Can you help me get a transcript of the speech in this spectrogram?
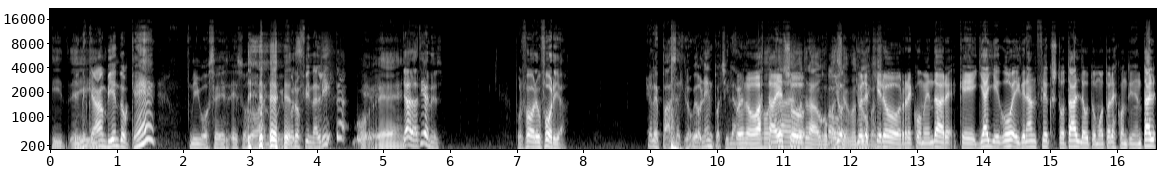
Y, Y me y- quedaban viendo, ¿qué? Digo, "Se- esos dos años, finalistas. Muy eh, ya la tienes. Por favor, euforia. ¿Qué le pasa? Lo veo lento a Chilán. Bueno, hasta eso yo, yo les quiero recomendar que ya llegó el gran flex total de Automotores Continental.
